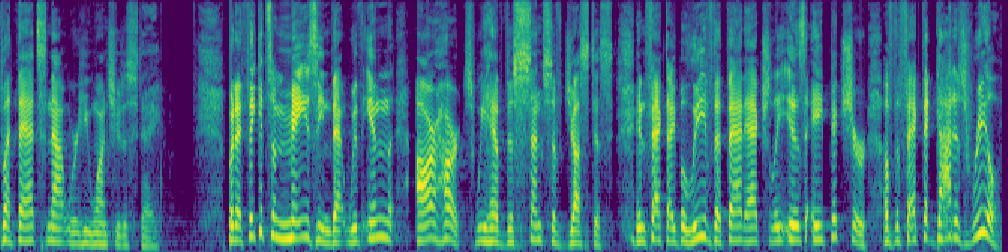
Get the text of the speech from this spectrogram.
But that's not where He wants you to stay. But I think it's amazing that within our hearts we have this sense of justice. In fact, I believe that that actually is a picture of the fact that God is real.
